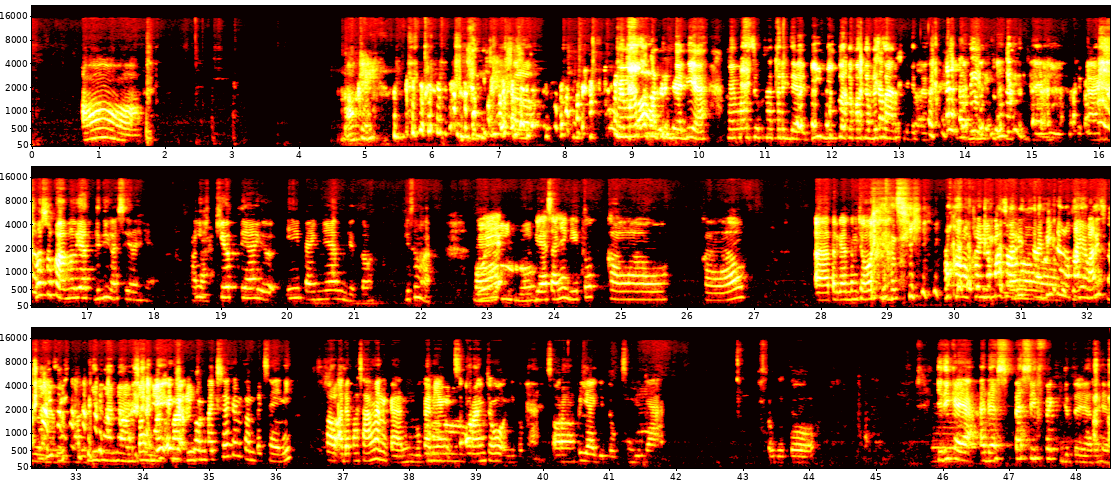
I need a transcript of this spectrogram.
Oh. Oke. Kalau memang suka terjadi ya, memang suka terjadi di kota-kota besar gitu. tapi Terjadi, gitu kan. lo suka ngelihat gini gak sih Rehnya ih cute ya gitu ih pengen gitu gitu nggak Gue Oh, biasanya gitu kalau kalau eh, tergantung cowoknya sih. oh kalau kayak Mas Faris Oh. tadi, kalau kayak Mas Faris gimana? Jadi enggak konteksnya kan konteksnya ini kalau ada pasangan kan, bukan yang seorang cowok gitu kan, seorang pria gitu sendirian. Begitu. jadi kayak ada spesifik gitu ya Rehnya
